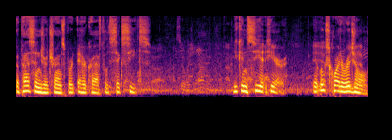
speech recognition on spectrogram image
a passenger transport aircraft with six seats. You can see it here. It looks quite original.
